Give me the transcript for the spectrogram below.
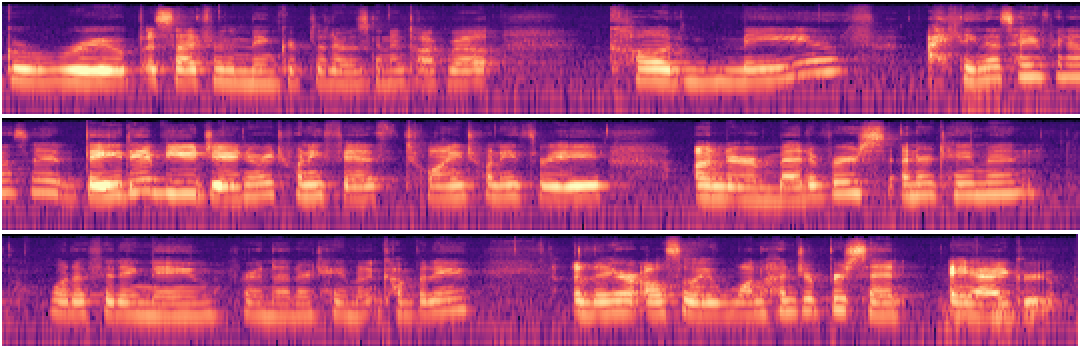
group aside from the main group that I was going to talk about called Mave. I think that's how you pronounce it. They debuted January 25th, 2023 under Metaverse Entertainment. What a fitting name for an entertainment company. And they are also a 100% AI group.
